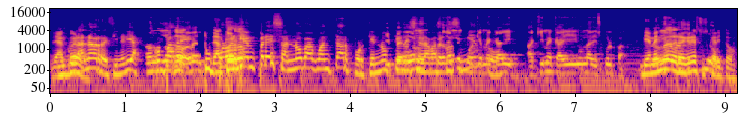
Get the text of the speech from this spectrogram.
De acuerdo. refinería. Compadre, tu propia empresa no va a aguantar porque no tienes el abastecimiento. porque me caí, aquí me caí, una disculpa. Bienvenido de regreso, Oscarito.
